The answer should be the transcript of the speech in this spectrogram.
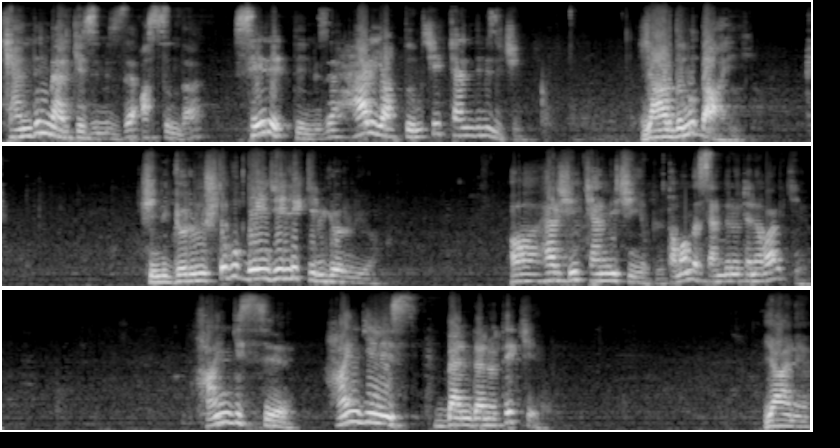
Kendi merkezimizde aslında seyrettiğimizde her yaptığımız şey kendimiz için. Yardımı dahi. Şimdi görünüşte bu bencillik gibi görünüyor. Aa her şeyi kendi için yapıyor. Tamam da senden öte ne var ki? Hangisi, hanginiz benden öte ki? Yani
